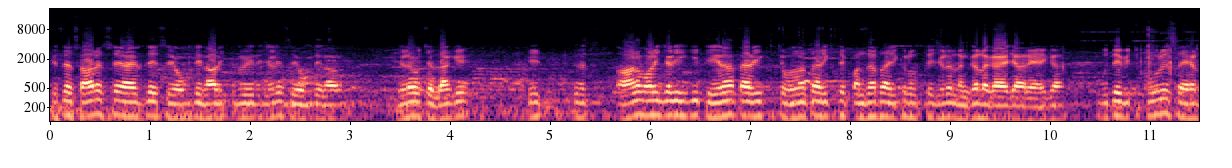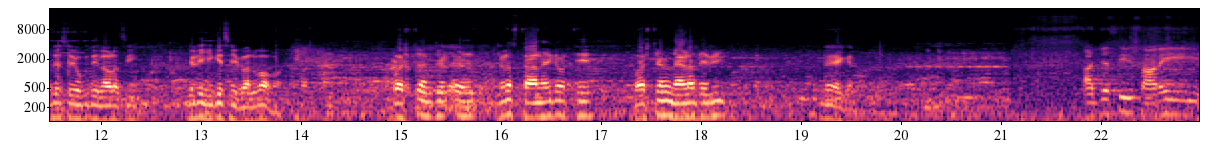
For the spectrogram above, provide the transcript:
ਕਿਸੇ ਸਾਰੇ ਸ਼ਹਿਰ ਦੇ ਸਹਿਯੋਗ ਦੇ ਨਾਲ, ਇੱਕ ਦੂਜੇ ਦੇ ਜਿਹੜੇ ਸਹਿਯੋਗ ਦੇ ਨਾਲ, ਜਿਹੜਾ ਉਹ ਚੱਲਾਂਗੇ। ਤੇ ਆਉਣ ਵਾਲੀ ਜਿਹੜੀ ਹੈਗੀ 13 ਤਾਰੀਖ 14 ਤਾਰੀਖ ਤੇ 15 ਤਾਰੀਖ ਨੂੰ ਉੱਤੇ ਜਿਹੜਾ ਲੰਗਰ ਲਗਾਇਆ ਜਾ ਰਿਹਾ ਹੈਗਾ, ਉਹਦੇ ਵਿੱਚ ਪੂਰੇ ਸ਼ਹਿਰ ਦੇ ਸਹਿਯੋਗ ਦੇ ਨਾਲ ਅਸੀਂ ਜਿਹੜੀ ਹੈਗੀ ਸੇਵਾ ਨਿਭਾਵਾਂਗੇ। ਬੱਸ ਸਟੈਂਡ ਜਿਹੜਾ ਜਿਹੜਾ ਸਥਾਨ ਹੈਗਾ ਉੱਥੇ ਬੱਸ ਸਟੈਂਡ ਨੈਣਾ ਦੇਵੀ ਹੈਗਾ। ਅੱਜ ਅਸੀਂ ਸਾਰੇ ਹੀ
